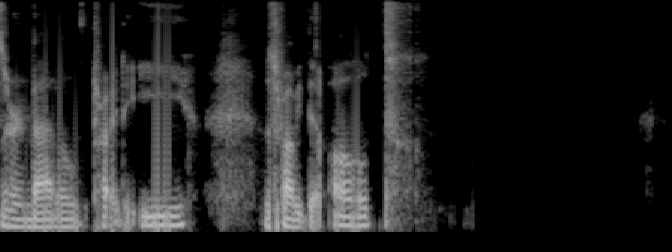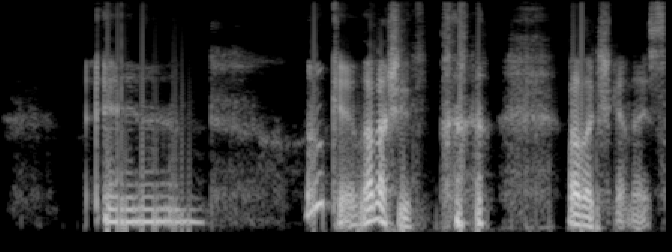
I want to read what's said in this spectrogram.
Zern battle, try to E. That's probably the alt. And okay, that actually that actually got nice.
